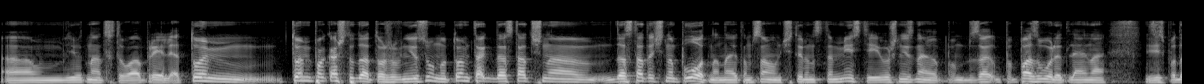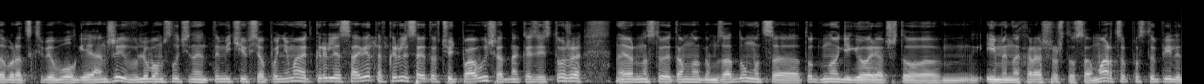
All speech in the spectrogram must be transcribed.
19 эм, апреля. Том, Том пока что, да, тоже внизу, но Том так достаточно, достаточно плотно на этом самом 14 месте. И уж не знаю, за, позволит ли она здесь подобраться к себе Волге и Анжи. В любом случае, наверное, Томичи все понимают. Крылья Советов, Крылья Советов чуть повыше, однако здесь тоже, наверное, стоит о многом задуматься. Тут многие говорят, что именно хорошо, что самарцы поступили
